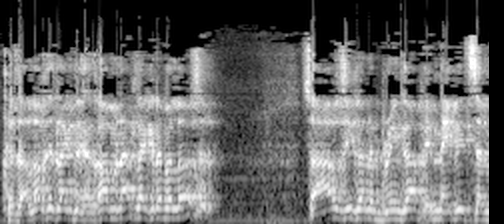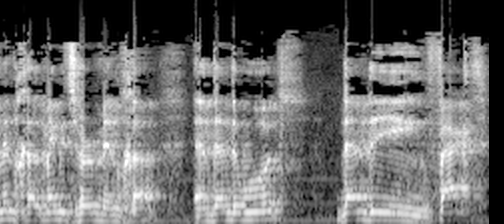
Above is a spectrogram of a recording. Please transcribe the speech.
Because Allah is like the Chacham, not like Rabbi Lozer. So how is he going to bring up? Maybe it's a mincha, maybe it's her mincha, and then the wood, then the fact.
